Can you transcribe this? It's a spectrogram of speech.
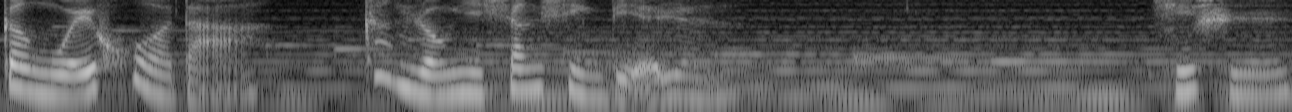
更为豁达，更容易相信别人。”其实。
